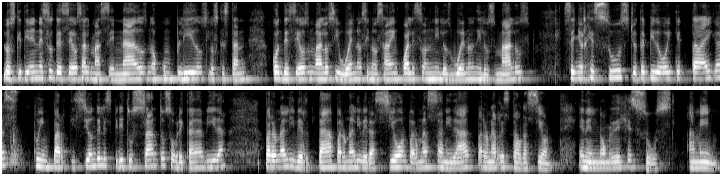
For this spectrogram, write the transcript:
los que tienen esos deseos almacenados, no cumplidos, los que están con deseos malos y buenos y no saben cuáles son ni los buenos ni los malos. Señor Jesús, yo te pido hoy que traigas tu impartición del Espíritu Santo sobre cada vida para una libertad, para una liberación, para una sanidad, para una restauración. En el nombre de Jesús. Amén.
